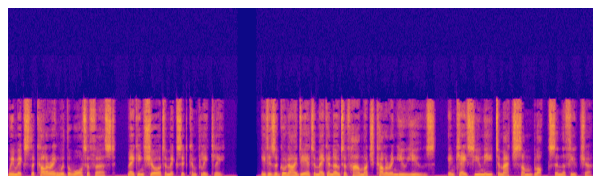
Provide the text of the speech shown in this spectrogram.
We mix the coloring with the water first, making sure to mix it completely. It is a good idea to make a note of how much coloring you use, in case you need to match some blocks in the future.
